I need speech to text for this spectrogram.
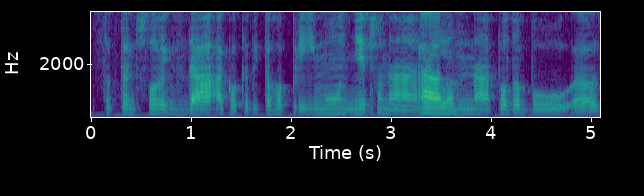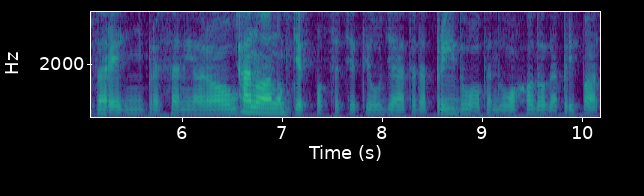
sa ten človek vzdá ako keby toho príjmu, niečo na, na podobu e, zariadení pre seniorov, áno, áno. kde v podstate tí ľudia teda prídu o ten dôchodok a prípad,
